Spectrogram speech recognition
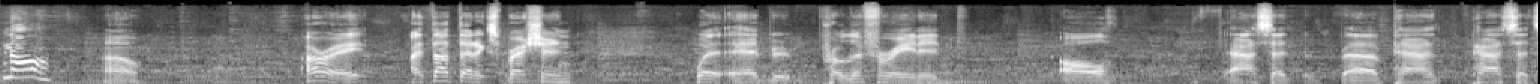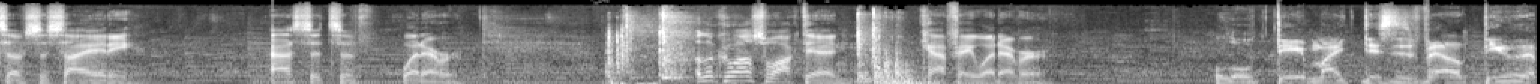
No. Oh. All right. I thought that expression what had proliferated all asset uh, pa- assets of society, assets of whatever. Look who else walked in. Cafe, whatever. Hello there, Mike. This is Valentino, the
